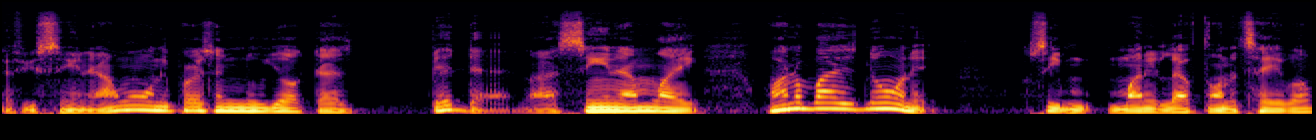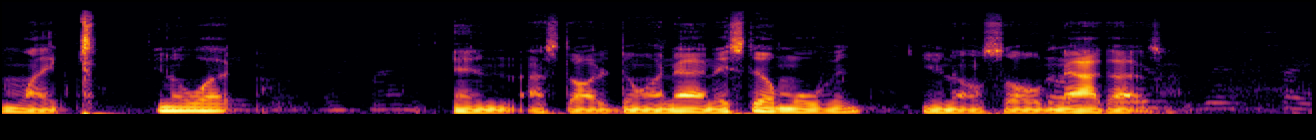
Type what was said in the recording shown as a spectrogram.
If you've seen it, I'm the only person in New York that did that. I seen it. I'm like, why nobody's doing it? I see money left on the table. I'm like, you know what? Right. And I started doing that, and they're still moving. You know, so now I got. Where's, where's the site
